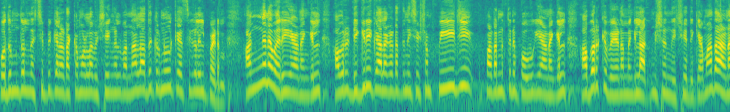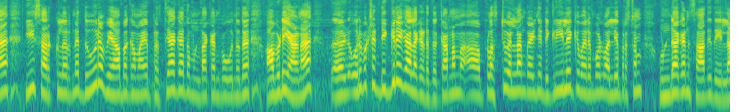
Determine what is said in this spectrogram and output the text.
പൊതുമുതൽ നശിപ്പിക്കൽ അടക്കമുള്ള വിഷയങ്ങൾ വന്നാൽ അത് ക്രിമിനൽ കേസുകളിൽ പെടും. അങ്ങനെ വരികയാണെങ്കിൽ അവർ ഡിഗ്രി കാലഘട്ടത്തിന് ശേഷം പി ജി പഠനത്തിന് പോവുകയാണെങ്കിൽ അവർക്ക് വേണമെങ്കിൽ അഡ്മിഷൻ നിഷേധിക്കാം. അതാണ് ഈ സർക്കുലറിന്റെ ദൂരവ്യാപകമായ പ്രത്യാഘാതം ഉണ്ടാക്കാൻ പോകുന്നത്. അവിടെയാണ് ഒരുപക്ഷെ ഡിഗ്രി കാലഘട്ടത്തിൽ കാരണം പ്ലസ് ടു എല്ലാം കഴിഞ്ഞ് ഡിഗ്രിയിലേക്ക് വരുമ്പോൾ വലിയ പ്രശ്നം ഉണ്ടാകാൻ സാധ്യതയില്ല.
